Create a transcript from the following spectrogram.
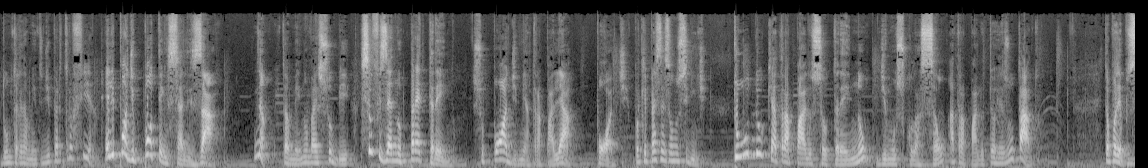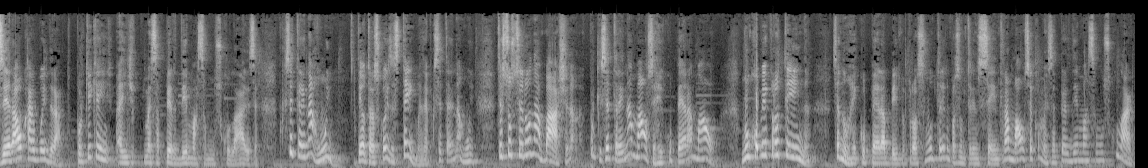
de um treinamento de hipertrofia. Ele pode potencializar? Não, também não vai subir. Se eu fizer no pré-treino, isso pode me atrapalhar? Pode. Porque presta atenção no seguinte: tudo que atrapalha o seu treino de musculação atrapalha o teu resultado. Então, por exemplo, zerar o carboidrato. Por que, que a, gente, a gente começa a perder massa muscular? Porque você treina ruim. Tem outras coisas? Tem, mas é porque você treina ruim. Testosterona baixa, não, porque você treina mal, você recupera mal. Não comer proteína. Você não recupera bem para o próximo treino, no próximo treino você entra mal, você começa a perder massa muscular.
